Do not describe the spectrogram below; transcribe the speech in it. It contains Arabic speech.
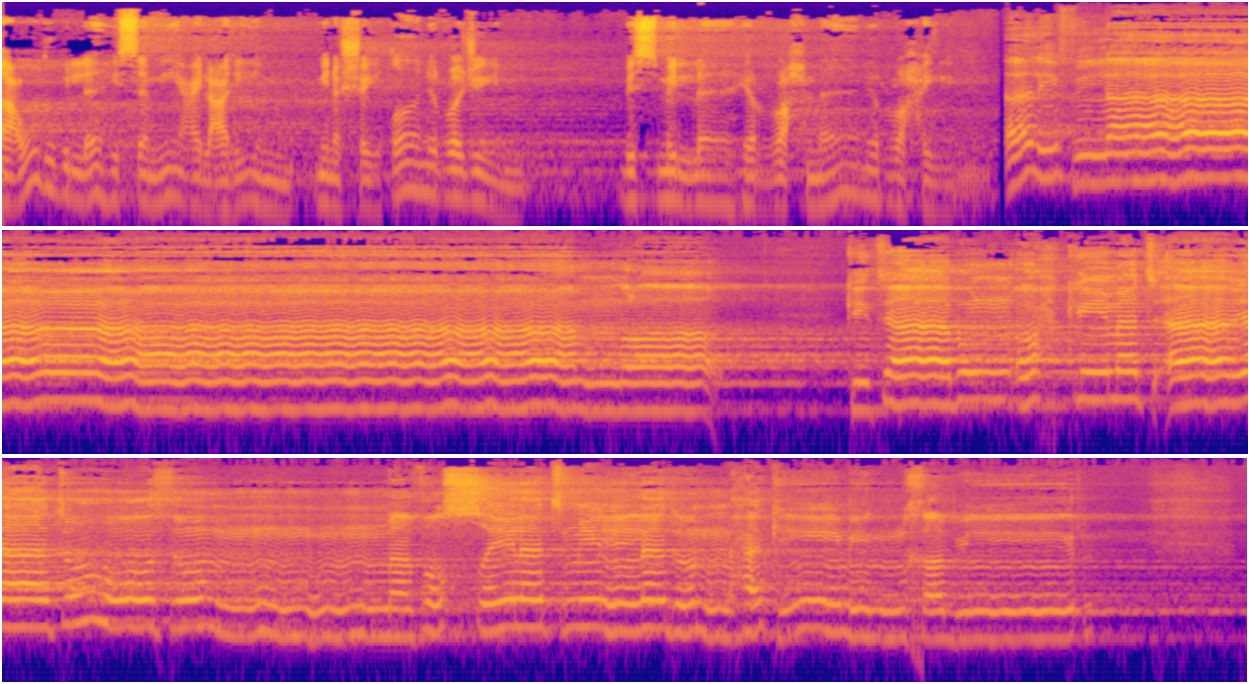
أعوذ بالله السميع العليم من الشيطان الرجيم. بسم الله الرحمن الرحيم. ألف لام را كتاب أحكمت آياته ثم فصلت من لدن حكيم خبير.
